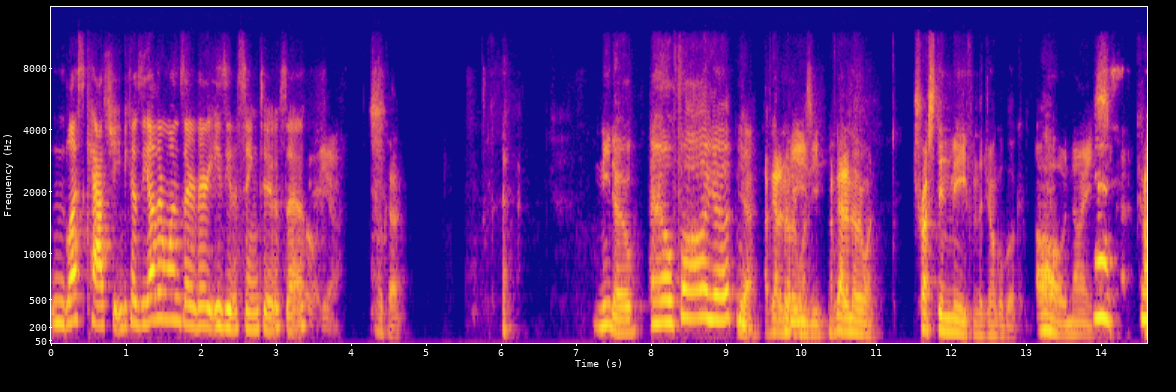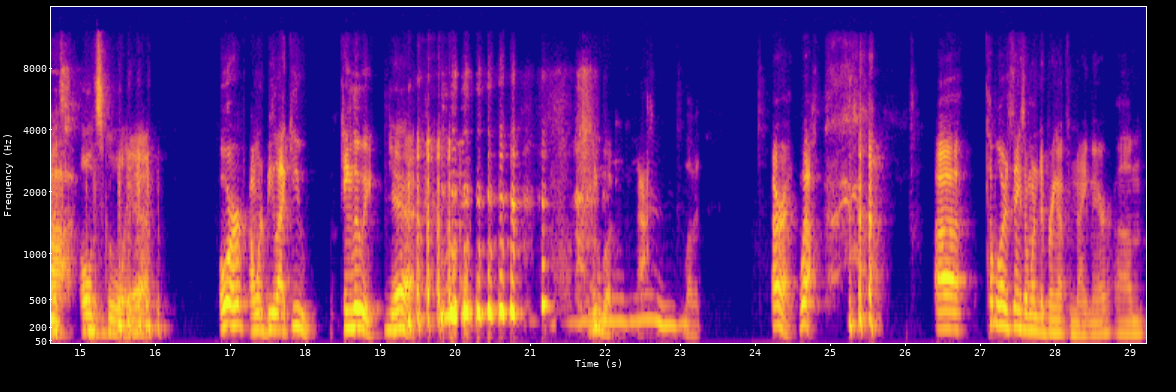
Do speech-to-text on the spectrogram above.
less catchy because the other ones are very easy to sing to. So Oh yeah. Okay. Neato. Hellfire. Yeah. I've got another Pretty one. easy. I've got another one. Trust in me from the Jungle Book. Oh, nice. Yes. Ah. old school. Yeah. or I want to be like you, King Louis. Yeah. Jungle Book. Ah, love it. All right. Well, a uh, couple other things I wanted to bring up from Nightmare. Um,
